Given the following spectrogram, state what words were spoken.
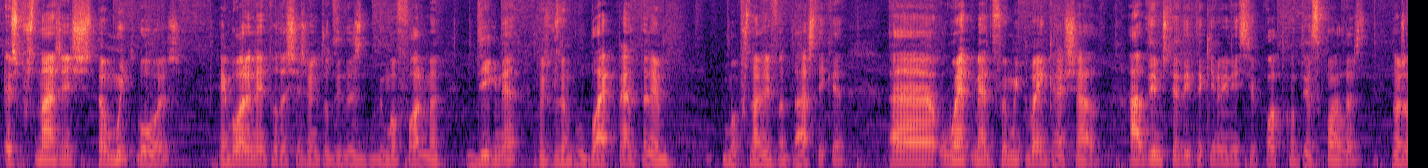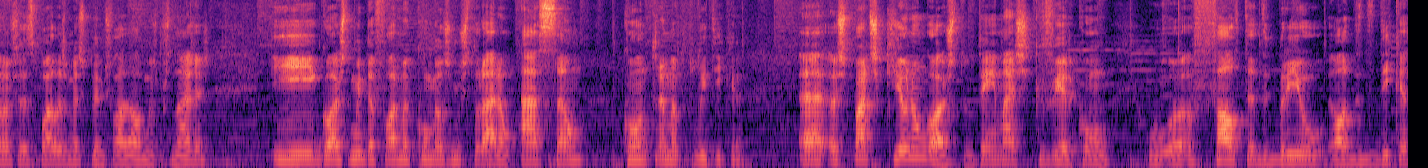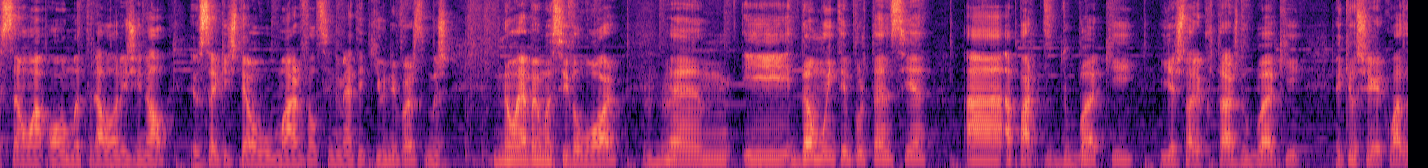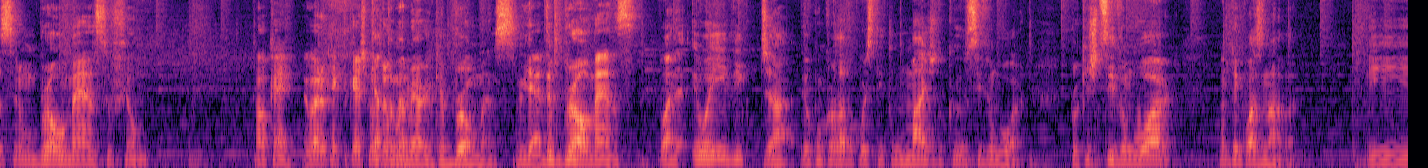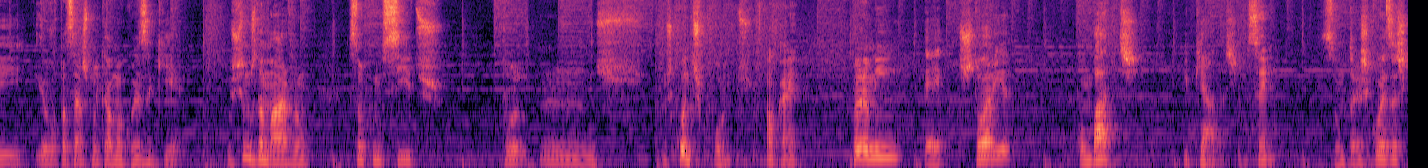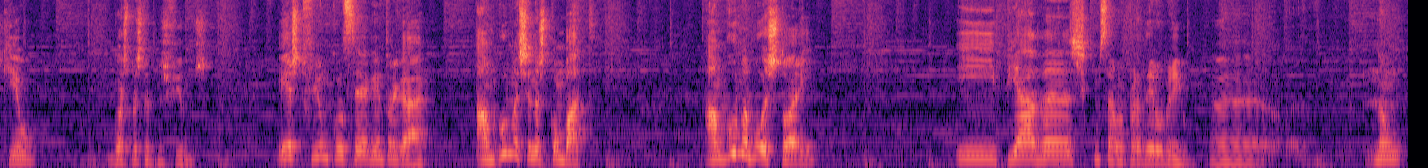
As personagens estão muito boas, embora nem todas sejam introduzidas de uma forma digna, mas por exemplo o Black Panther é uma personagem fantástica. Ah, o Ant-Man foi muito bem encaixado. Ah, devíamos ter dito aqui no início, pode conter spoilers. Nós não vamos fazer spoilers, mas podemos falar de algumas personagens. E gosto muito da forma como eles misturaram a ação com trama política. Ah, as partes que eu não gosto têm mais que ver com o- a falta de brilho ou de dedicação ao material original. Eu sei que isto é o Marvel Cinematic Universe, mas não é bem uma Civil War. Um, e dão muita importância à, à parte do Bucky e a história por trás do Bucky. Aquilo chega quase a ser um bromance o filme. Ok, agora o que é que tu queres Captain contrapor? America, Bromance. Yeah, the bromance. Olha, eu aí digo-te já, eu concordava com esse título mais do que o Civil War. Porque isto Civil War não tem quase nada. E eu vou passar a explicar uma coisa que é. Os filmes da Marvel são conhecidos por uns, uns quantos pontos. Ok, Para mim é história, combates e piadas. sim. São três coisas que eu gosto bastante nos filmes. Este filme consegue entregar algumas cenas de combate, alguma boa história e piadas que começaram a perder o brilho. Ah, não,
